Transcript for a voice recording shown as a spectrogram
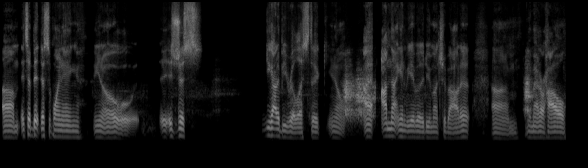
Um, it's a bit disappointing. You know, it's just you got to be realistic. You know, I I'm not going to be able to do much about it. Um, no matter how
